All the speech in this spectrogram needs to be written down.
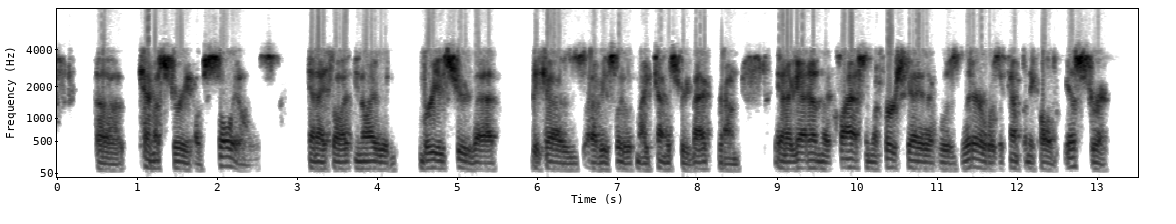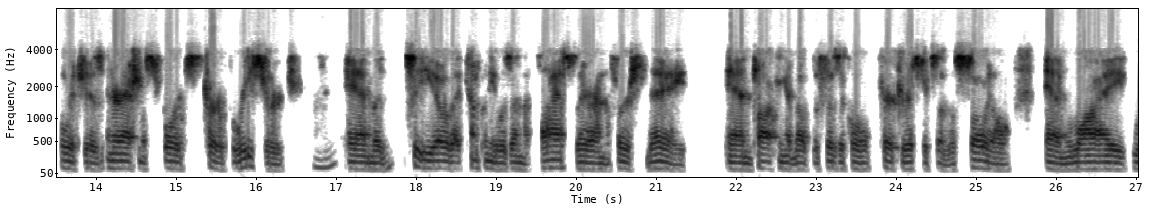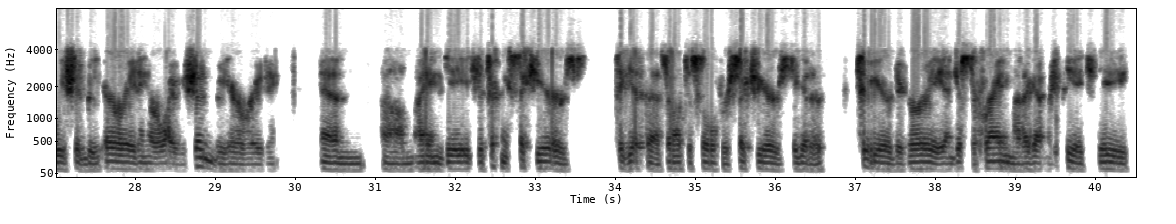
uh, chemistry of soils. And I thought, you know, I would breeze through that because obviously with my chemistry background. And I got in the class, and the first guy that was there was a company called ISTRIC, which is International Sports Turf Research. Mm-hmm. And the CEO of that company was in the class there on the first day and talking about the physical characteristics of the soil and why we should be aerating or why we shouldn't be aerating. And um, I engaged, it took me six years to get that. So I went to school for six years to get a two year degree. And just to frame that, I got my PhD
